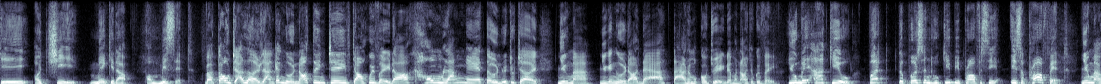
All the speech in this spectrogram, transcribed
He or she make it up or miss it. Và câu trả lời rằng cái người nói tiên tri cho quý vị đó không lắng nghe từ Đức Chúa Trời Nhưng mà những cái người đó đã tạo ra một câu chuyện để mà nói cho quý vị You may argue, but the person who give me prophecy is a prophet. Nhưng mà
